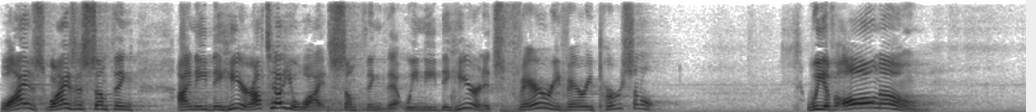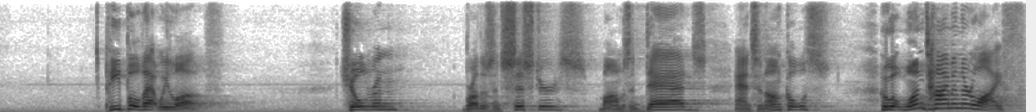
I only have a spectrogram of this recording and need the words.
Why is, why is this something I need to hear? I'll tell you why it's something that we need to hear, and it's very, very personal. We have all known people that we love, children, brothers and sisters, moms and dads, aunts and uncles, who at one time in their life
